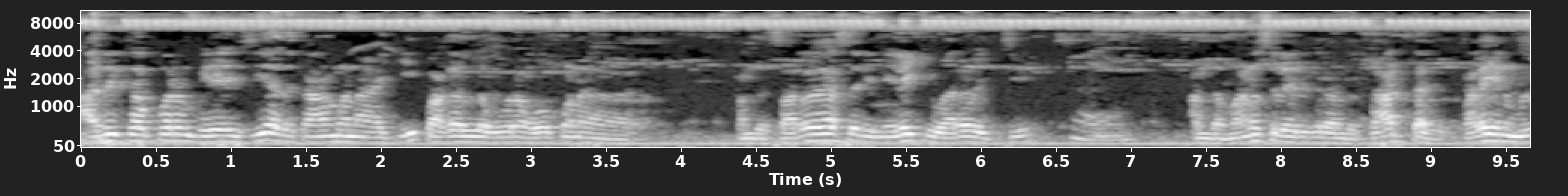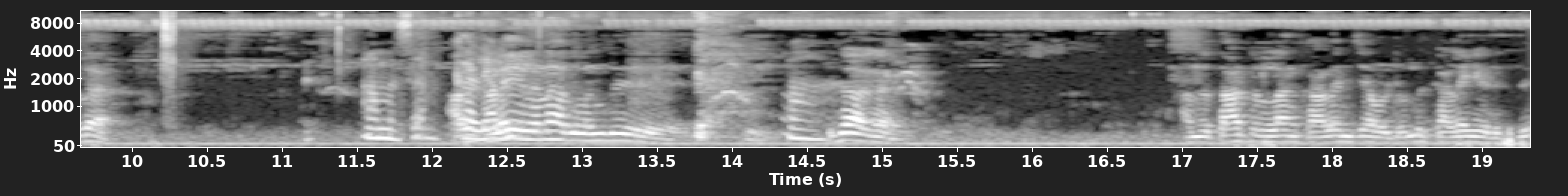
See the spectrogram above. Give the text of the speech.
அதுக்கப்புறம் பேசி அதை காமன் ஆக்கி பகலில் பூரா ஓப்பனா அந்த சராசரி நிலைக்கு வர வச்சு அந்த மனசுல இருக்கிற அந்த தாட்டை களையணும்ல ஆமாம் சார் அது அது வந்து ஆ. இதாகாது. அந்த தாட்டெல்லாம் களைஞ்சு அவள்கிட்ட இருந்து களை எடுத்து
